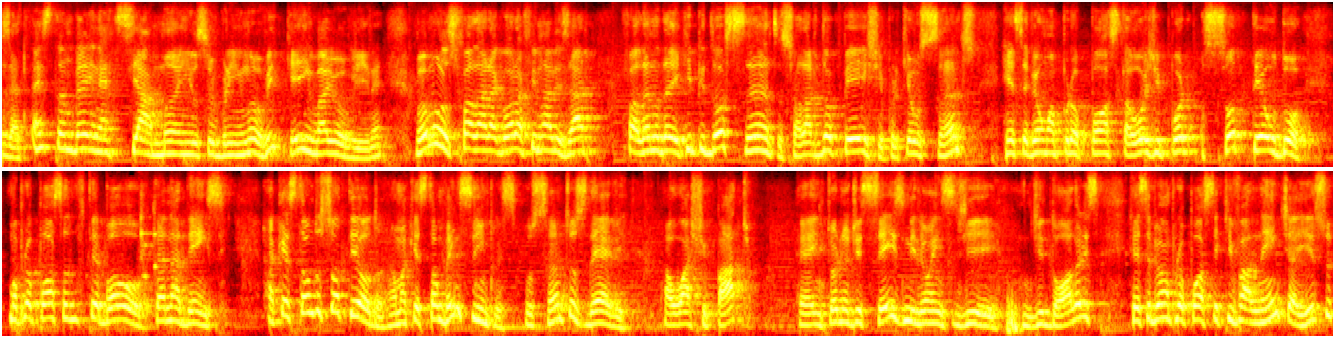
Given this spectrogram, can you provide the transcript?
Zé. Mas também, né, se a mãe e o sobrinho não ouvir, quem vai ouvir, né? Vamos falar agora, finalizar, falando da equipe do Santos, falar do Peixe, porque o Santos recebeu uma proposta hoje por Soteudo, uma proposta do futebol canadense. A questão do Soteudo é uma questão bem simples. O Santos deve ao Achipato é, em torno de 6 milhões de, de dólares, recebeu uma proposta equivalente a isso,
